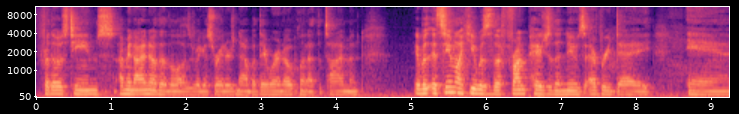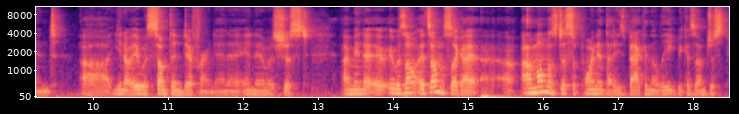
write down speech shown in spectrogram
for those teams. I mean, I know they're the Las Vegas Raiders now, but they were in Oakland at the time, and it was it seemed like he was the front page of the news every day, and uh, you know it was something different, and it, and it was just. I mean, it, it was. It's almost like I, I'm almost disappointed that he's back in the league because I'm just,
